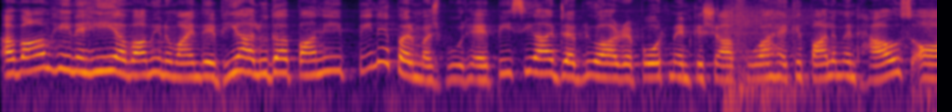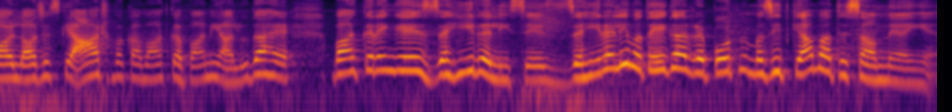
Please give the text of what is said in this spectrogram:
عوام ہی نہیں، عوامی نمائندے بھی آلودہ پانی پینے پر مجبور ہے P C R W R report میں انکشاف ہوا ہے کہ پارلیمنٹ ہاؤس اور لاجز کے آٹھ مقامات کا پانی آلودہ ہے۔ بات کریں گے ظہیر علی سے۔ ظہیر علی، بتائیے گا رپورٹ میں مزید کیا باتیں سامنے آئی ہیں؟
